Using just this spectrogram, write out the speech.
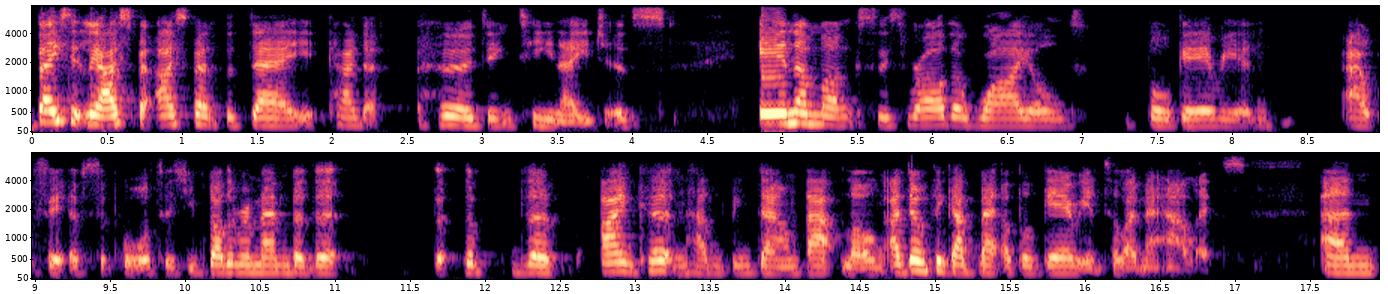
basically I spent I spent the day kind of herding teenagers in amongst this rather wild Bulgarian outfit of supporters. You've got to remember that the the, the Iron Curtain hadn't been down that long. I don't think I'd met a Bulgarian till I met Alex, and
